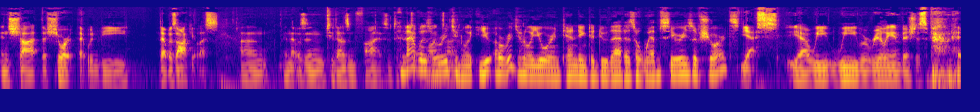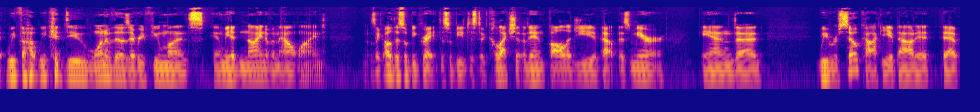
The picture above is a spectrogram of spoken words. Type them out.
and shot the short that would be that was Oculus, um, and that was in 2005. So And that was long time. originally you originally you were intending to do that as a web series of shorts. Yes. Yeah, we we were really ambitious about it. We thought we could do one of those every few months, and we had nine of them outlined. I was like, oh, this will be great. This will be just a collection, an anthology about this mirror. And uh, we were so cocky about it that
